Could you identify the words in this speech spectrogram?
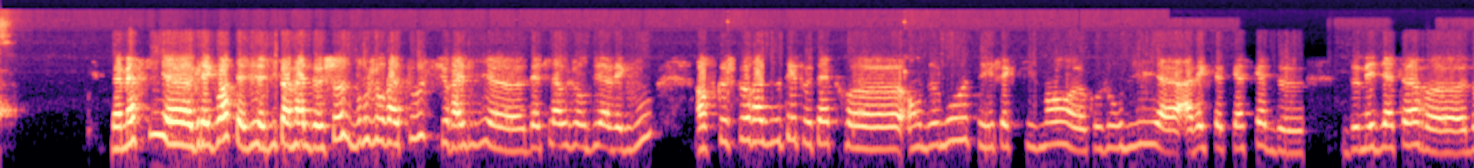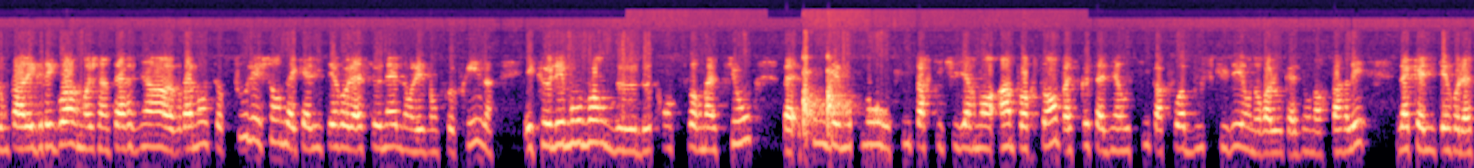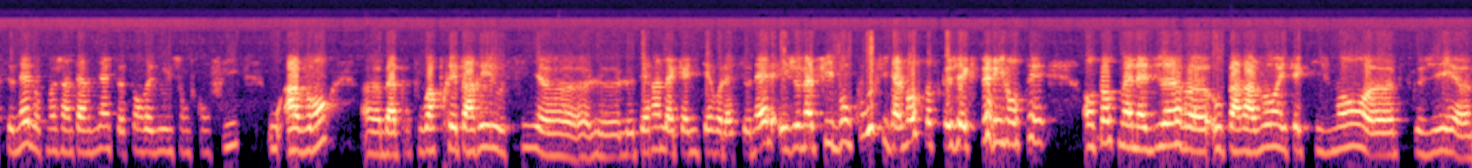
Ben merci euh, Grégoire, tu as déjà dit pas mal de choses. Bonjour à tous, je suis ravie euh, d'être là aujourd'hui avec vous. Alors ce que je peux rajouter peut-être euh, en deux mots, c'est effectivement qu'aujourd'hui, avec cette casquette de de médiateur euh, dont parlait Grégoire, moi j'interviens euh, vraiment sur tous les champs de la qualité relationnelle dans les entreprises et que les moments de, de transformation bah, sont des moments aussi particulièrement importants parce que ça vient aussi parfois bousculer, on aura l'occasion d'en reparler, la qualité relationnelle. Donc moi j'interviens que ce soit en résolution de conflits ou avant. Euh, bah, pour pouvoir préparer aussi euh, le, le, terrain de la qualité relationnelle. Et je m'appuie beaucoup finalement sur ce que j'ai expérimenté en tant que manager euh, auparavant, effectivement, euh, puisque j'ai euh,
